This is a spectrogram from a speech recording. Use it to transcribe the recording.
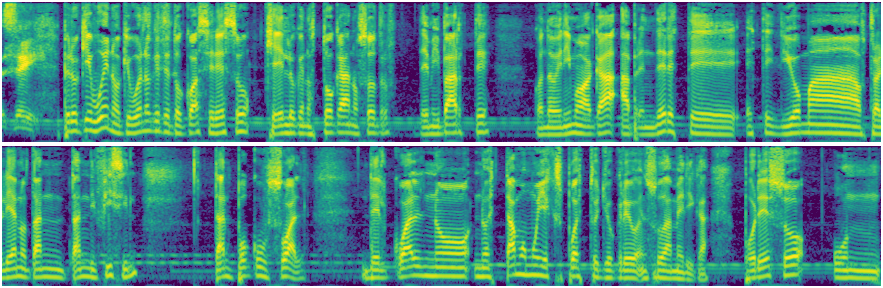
Sí, Pero qué bueno, qué bueno que te tocó hacer eso, que es lo que nos toca a nosotros, de mi parte, cuando venimos acá, aprender este, este idioma australiano tan, tan difícil, tan poco usual, del cual no, no estamos muy expuestos, yo creo, en Sudamérica. Por eso un-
